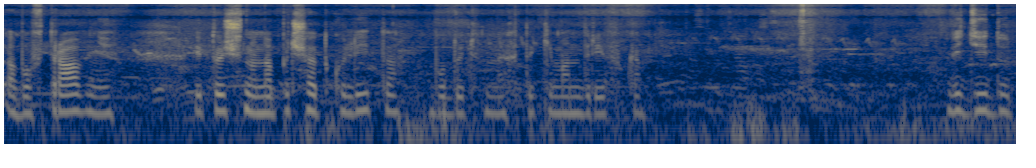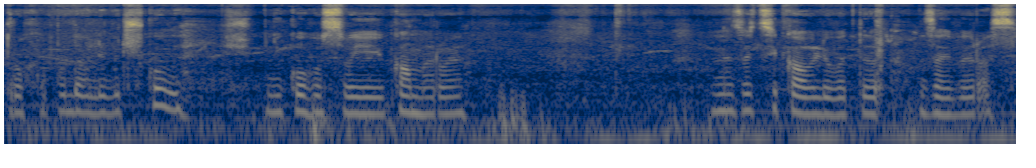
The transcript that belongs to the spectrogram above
або в травні. І точно на початку літа будуть в них такі мандрівки. Відійду трохи подалі від школи, щоб нікого своєю камерою не зацікавлювати зайвий раз.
